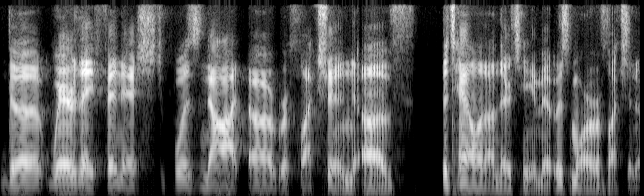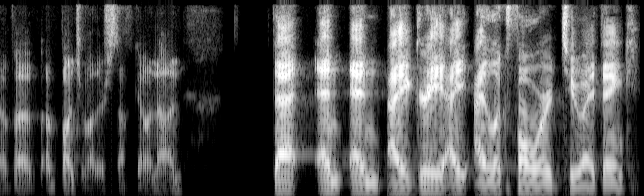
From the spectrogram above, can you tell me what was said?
the where they finished was not a reflection of the talent on their team. It was more a reflection of a, a bunch of other stuff going on. That and and I agree. I I look forward to I think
